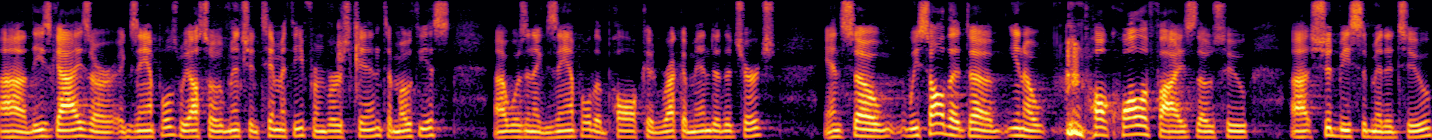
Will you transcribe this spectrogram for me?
Uh, these guys are examples. We also mentioned Timothy from verse 10. Timotheus uh, was an example that Paul could recommend to the church. And so we saw that, uh, you know, Paul qualifies those who uh, should be submitted to,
